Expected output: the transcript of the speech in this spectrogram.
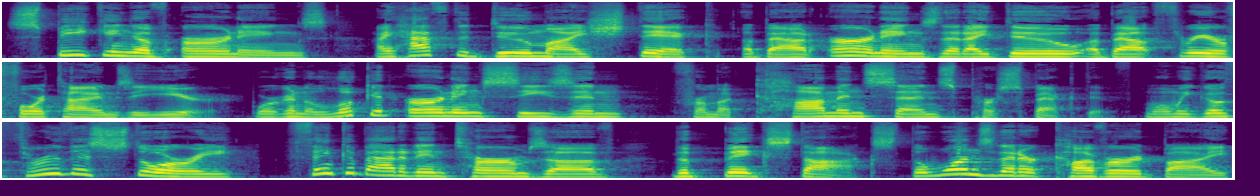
Speaking of earnings, I have to do my shtick about earnings that I do about three or four times a year. We're going to look at earnings season from a common sense perspective. When we go through this story, think about it in terms of the big stocks, the ones that are covered by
